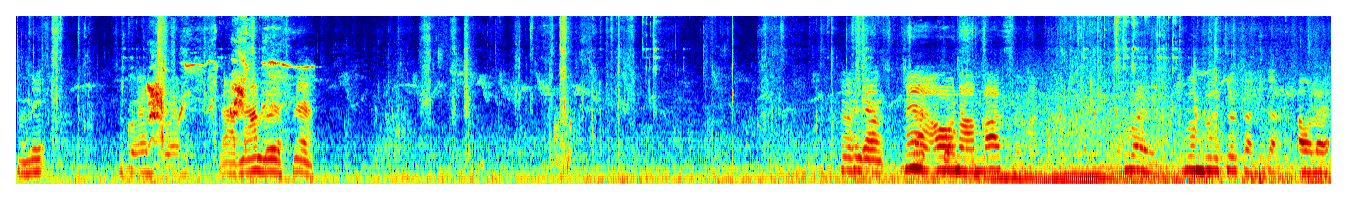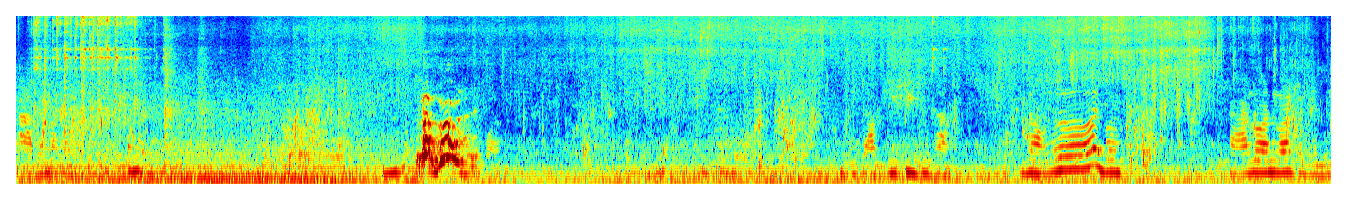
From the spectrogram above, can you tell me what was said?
มานี่อยู่กับแอมอยู่กับแอมอาบน้ำเลยเนี่ยยังแม่เอาน้ำราดใส่มันช่วยร่วมด้วยช่วยกันที่จะเอาอะไรอาบให้มันเลยให้มันอืมมีจำดีดีอยู่ค่ะพี่น้องเอ้ยเบิ่งขา ร้อนร้อนกระเด็นดี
